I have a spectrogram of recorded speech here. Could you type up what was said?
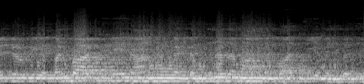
எங்களுடைய பண்பாட்டிலே நாங்கள் கண்ட உன்னதமான வாத்தியம் என்பது.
